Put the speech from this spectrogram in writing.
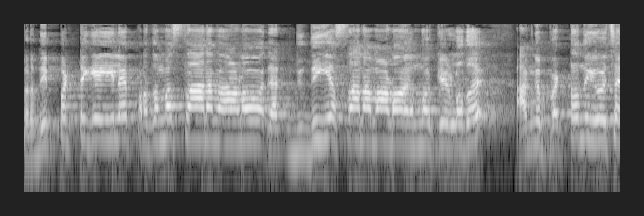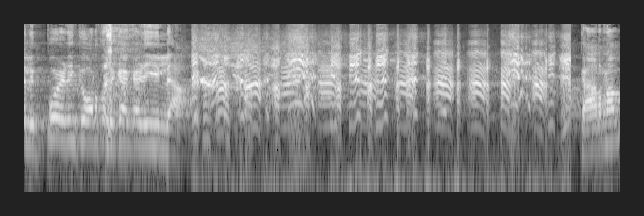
പ്രതിപട്ടികയിലെ പ്രഥമ സ്ഥാനമാണോ ദ്വിതീയ സ്ഥാനമാണോ എന്നൊക്കെ ഉള്ളത് അങ്ങ് പെട്ടെന്ന് ചോദിച്ചാൽ ഇപ്പോൾ എനിക്ക് ഓർത്തെടുക്കാൻ കഴിയില്ല. കാരണം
